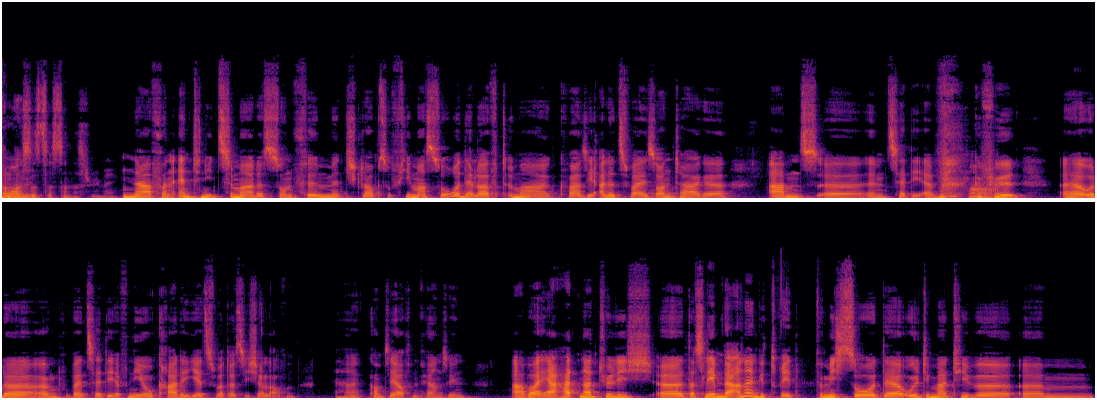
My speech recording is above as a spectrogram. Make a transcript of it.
Von was ist das denn, das Remake? Na, von Anthony Zimmer. Das ist so ein Film mit, ich glaube, Sophie Massot. Der läuft immer quasi alle zwei Sonntage abends äh, im ZDF ah. gefühlt. Äh, oder irgendwo bei ZDF Neo. Gerade jetzt wird er sicher laufen. Äh, kommt sehr auf den Fernsehen. Aber er hat natürlich äh, das Leben der anderen gedreht. Für mich so der ultimative ähm,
